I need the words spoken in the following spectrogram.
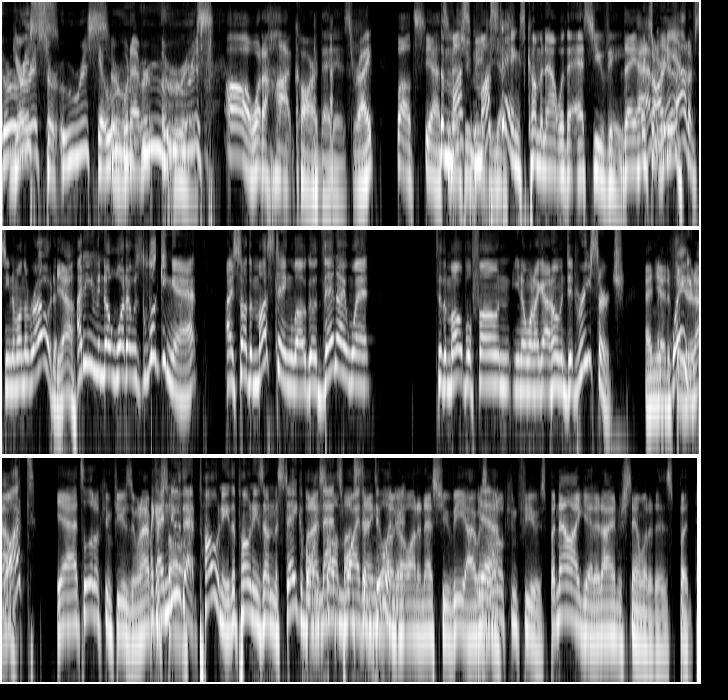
Ur- Urus or Urus or whatever. Urus. Oh, what a hot car that is, right? Well, it's yeah. the It's an Mus- SUV, but yes. Mustang's coming out with an SUV. They have It's already yeah. out. I've seen them on the road. Yeah. I didn't even know what I was looking at. I saw the Mustang logo. Then I went to the mobile phone. You know, when I got home and did research, and you had to Wait, figure it out. What? Yeah, it's a little confusing. When I Like I knew that pony. The pony's unmistakable, I and saw that's why they're Mustang doing logo it. on an SUV, I was a little confused. But now I get it. I understand what it is. But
